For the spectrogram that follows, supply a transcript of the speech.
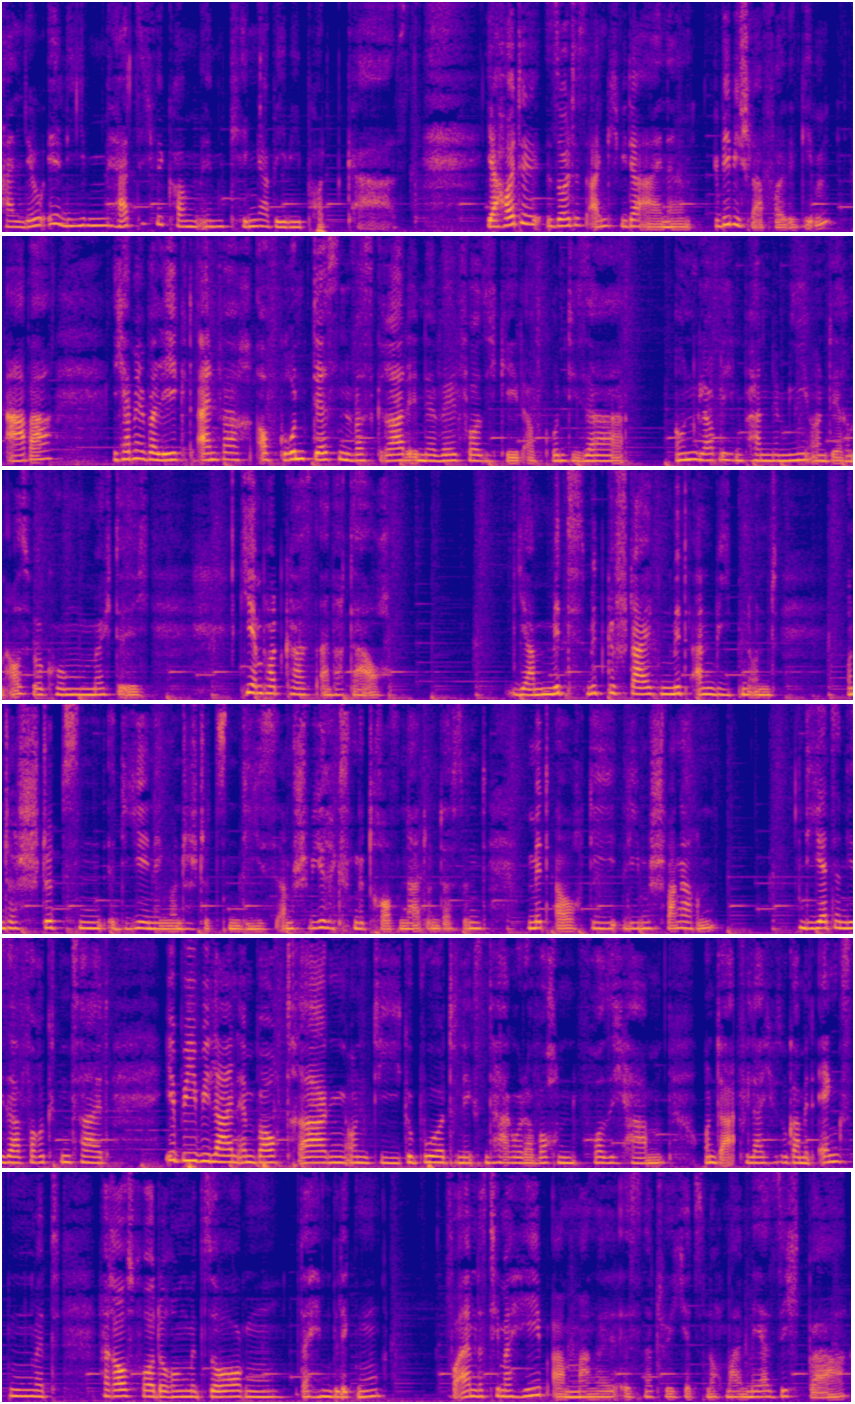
Hallo ihr Lieben, herzlich willkommen im Kinga Baby Podcast. Ja, heute sollte es eigentlich wieder eine Babyschlaffolge geben, aber ich habe mir überlegt, einfach aufgrund dessen, was gerade in der Welt vor sich geht, aufgrund dieser unglaublichen Pandemie und deren Auswirkungen, möchte ich hier im Podcast einfach da auch ja mit mitgestalten, mit anbieten und unterstützen, diejenigen unterstützen, die es am schwierigsten getroffen hat. Und das sind mit auch die lieben Schwangeren, die jetzt in dieser verrückten Zeit ihr Babylein im Bauch tragen und die Geburt die nächsten Tage oder Wochen vor sich haben und da vielleicht sogar mit Ängsten, mit Herausforderungen, mit Sorgen dahin blicken. Vor allem das Thema Hebammenmangel ist natürlich jetzt noch mal mehr sichtbar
